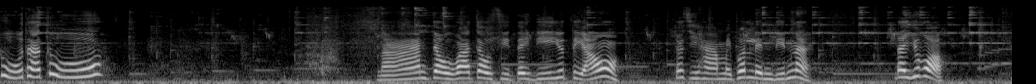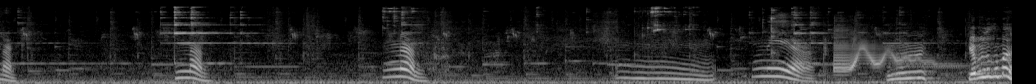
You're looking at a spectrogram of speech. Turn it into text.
ถูทาถูนานเจ้าว่าเจ้าสิได้ดีอยู่เตียว เจ้าสิหามไม่เพิ่นเล่นดินน่ะ ได้อยุบ่นั่น นั่น นั่นอืมเนี่ยเฮ้ยเก็บมาลูกมา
